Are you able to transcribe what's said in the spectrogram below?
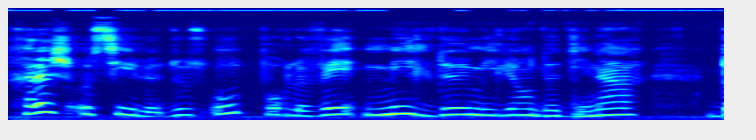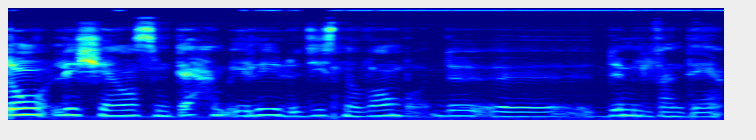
Khrech aussi le 12 août pour lever 1002 millions de dinars, dont l'échéance est le 10 novembre de, euh, 2021.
